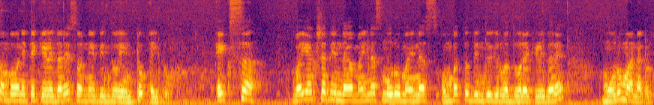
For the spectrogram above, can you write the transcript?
ಸಂಭವನೀಯತೆ ಕೇಳಿದರೆ ಸೊನ್ನೆ ಬಿಂದು ಎಂಟು ಐದು. ಎಕ್ಸ್ ವೈ ಅಕ್ಷದಿಂದ ಮೈನಸ್ ಮೂರು ಮೈನಸ್ ಒಂಬತ್ತು ಬಿಂದುಗಿರುವ ದೂರ ಕೇಳಿದರೆ ಮೂರು ಮಾನಗಳು.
